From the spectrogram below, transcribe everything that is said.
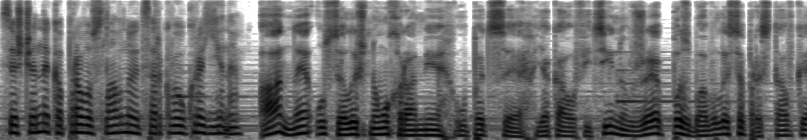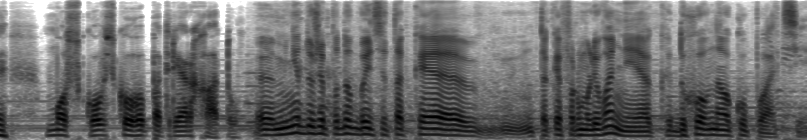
священника Православної церкви України. А не у селищному храмі УПЦ, яка офіційно вже позбавилася приставки Московського патріархату. Е, Мені дуже подобається таке, таке формулювання, як духовна окупація.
